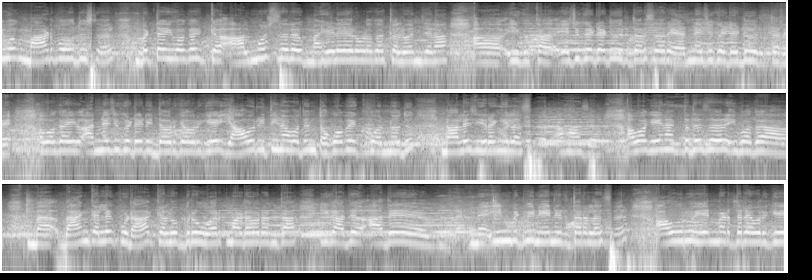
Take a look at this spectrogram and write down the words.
ಇವಾಗ ಮಾಡ್ಬೋದು ಸರ್ ಬಟ್ ಇವಾಗ ಆಲ್ಮೋಸ್ಟ್ ಸರ್ ಮಹಿಳೆಯರೊಳಗೆ ಕೆಲವೊಂದು ಜನ ಈಗ ಕ ಎಜುಕೇಟೆಡು ಇರ್ತಾರೆ ಸರ್ ಅನ್ಎಜುಕೇಟೆಡು ಇರ್ತಾರೆ. ಅವಾಗ ಅನ್ಎಜುಕೇಟೆಡ್ ಇದ್ದವ್ರಿಗೆ ಅವ್ರಿಗೆ ಯಾವ ರೀತಿ ನಾವು ಅದನ್ನು ತಗೋಬೇಕು ಅನ್ನೋದು ನಾಲೆಜ್ ಇರಂಗಿಲ್ಲ ಸರ್ ಹಾಂ ಸರ್ ಅವಾಗ ಏನಾಗ್ತದೆ ಸರ್ ಇವಾಗ ಬ್ಯಾಂಕಲ್ಲೇ ಕೂಡ ಕೆಲವೊಬ್ಬರು ವರ್ಕ್ ಮಾಡೋರಂತ ಈಗ ಅದು, ಅದೇ ಇನ್ ಬಿಟ್ವೀನ್ ಏನು ಇರ್ತಾರಲ್ಲ ಸರ್ ಅವರು ಏನು ಮಾಡ್ತಾರೆ? ಅವರಿಗೆ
